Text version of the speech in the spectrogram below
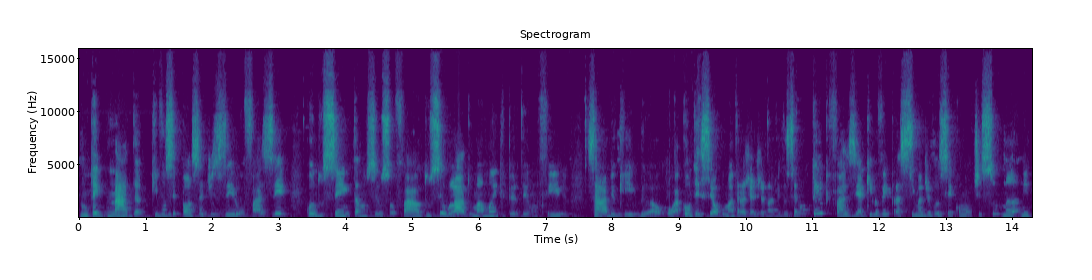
Não tem nada que você possa dizer ou fazer quando senta no seu sofá, do seu lado uma mãe que perdeu um filho, sabe o que aconteceu alguma tragédia na vida, você não tem o que fazer. Aquilo vem para cima de você como um tsunami.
